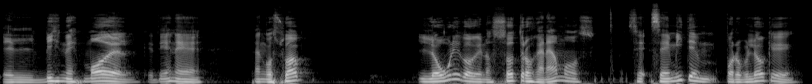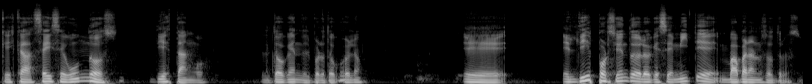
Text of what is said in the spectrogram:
el business model que tiene TangoSwap, lo único que nosotros ganamos, se, se emiten por bloque, que es cada 6 segundos, 10 tango, el token del protocolo. Eh, el 10% de lo que se emite va para nosotros.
